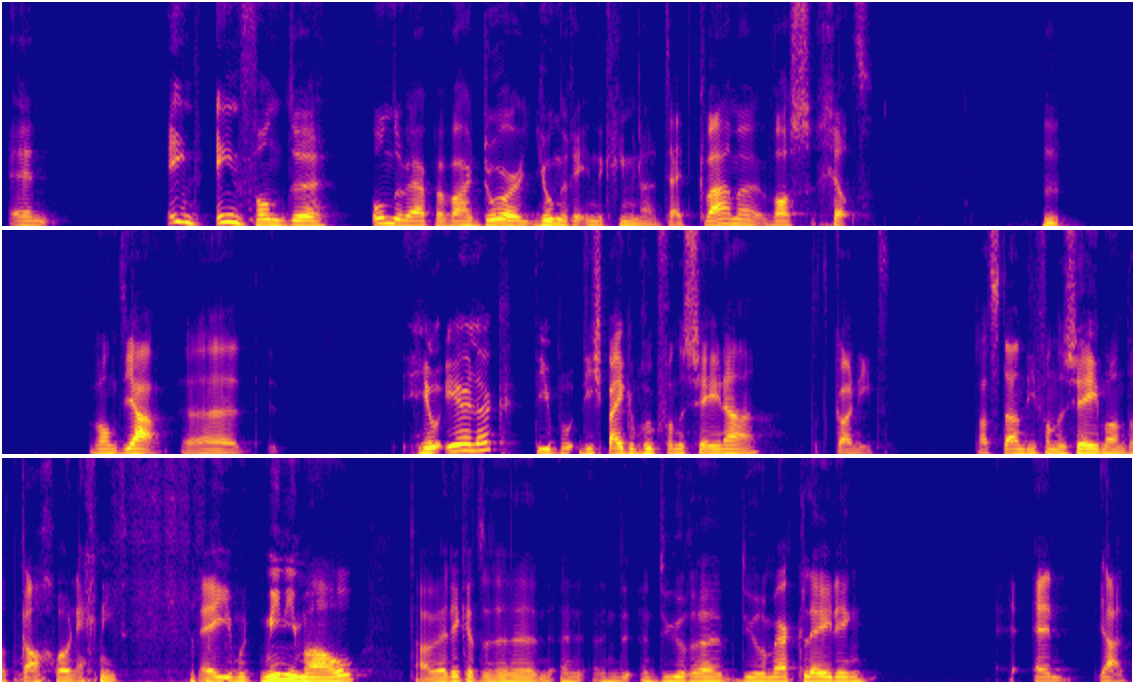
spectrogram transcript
En een, een van de onderwerpen waardoor jongeren in de criminaliteit kwamen was geld. Hm. Want ja, heel eerlijk, die, die spijkerbroek van de CNA, dat kan niet. Laat staan die van de zeeman, dat kan gewoon echt niet. Nee, je moet minimaal, nou weet ik het, een, een, een, dure, dure merkkleding. En ja,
